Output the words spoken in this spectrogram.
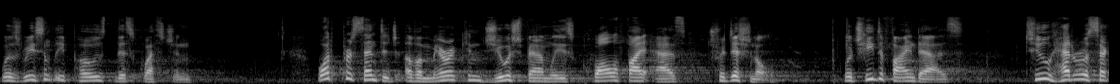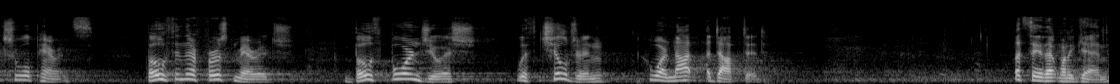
was recently posed this question What percentage of American Jewish families qualify as traditional, which he defined as two heterosexual parents both in their first marriage, both born Jewish, with children who are not adopted. Let's say that one again.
